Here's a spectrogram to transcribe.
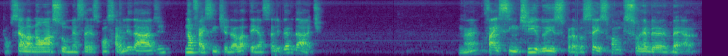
Então, se ela não assume essa responsabilidade, não faz sentido ela ter essa liberdade. Né? Faz sentido isso para vocês? Como que isso reverbera?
